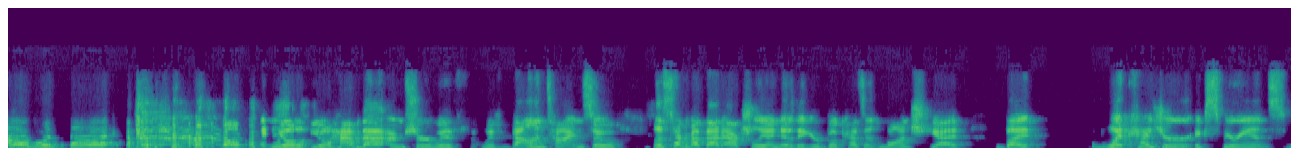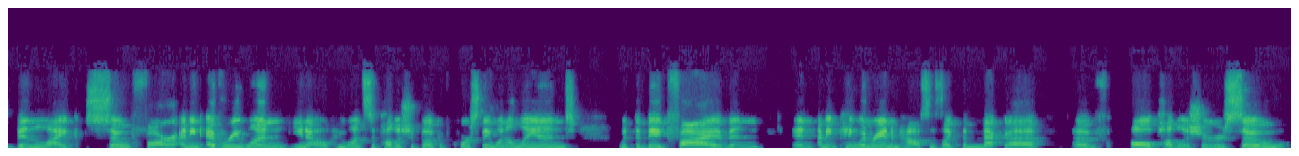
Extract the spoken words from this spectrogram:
I want that. well, and you'll you'll have that, I'm sure, with with Ballantine. So let's talk about that. Actually, I know that your book hasn't launched yet. But what has your experience been like so far? I mean, everyone, you know, who wants to publish a book, of course, they want to land with the big five and and I mean, Penguin Random House is like the mecca of all publishers. So,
